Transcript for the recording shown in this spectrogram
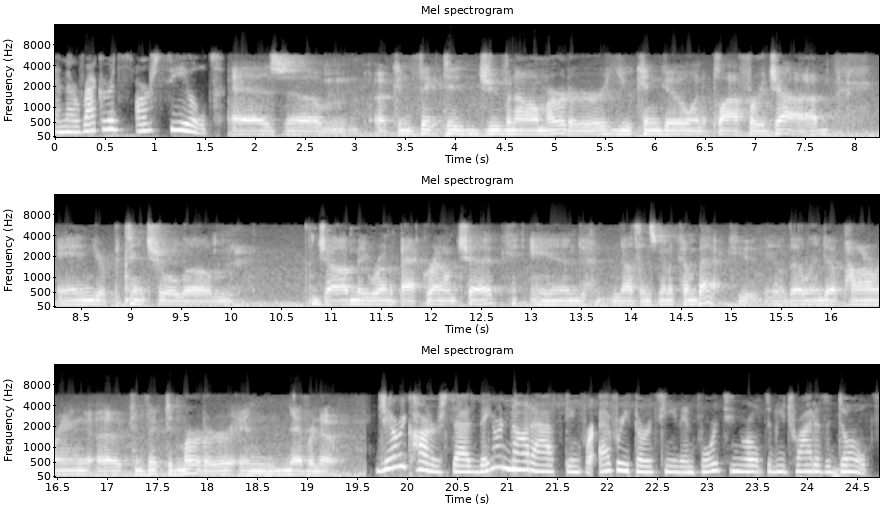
and their records are sealed. As um, a convicted juvenile murderer, you can go and apply for a job and your potential um, job may run a background check and nothing's going to come back. You, you know, they'll end up hiring a convicted murderer and never know. Jerry Carter says they are not asking for every 13 and 14 year old to be tried as adults.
